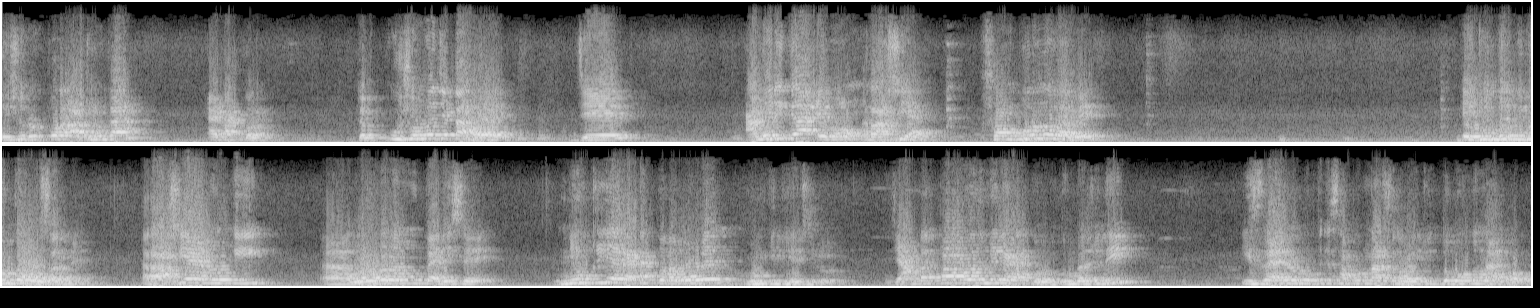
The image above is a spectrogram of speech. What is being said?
মিশরের উপর আচমকা অ্যাটাক করে। তো ওই সময় যেটা হয় যে আমেরিকা এবং রাশিয়া সম্পূর্ণভাবে এই যুদ্ধের বিরুদ্ধে অবস্থান নেয়। রাশিয়া এমনকি লন্ডন এবং প্যারিসে নিউক্লিয়ার অ্যাটাক করার হুমকি দিয়েছিল যে আমরা পারমাণবিক অ্যাটাক করব। তোমরা যদি ইসরায়েলের উপর থেকে সাপোর্ট না আসলে যুদ্ধ বন্ধ না করো।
